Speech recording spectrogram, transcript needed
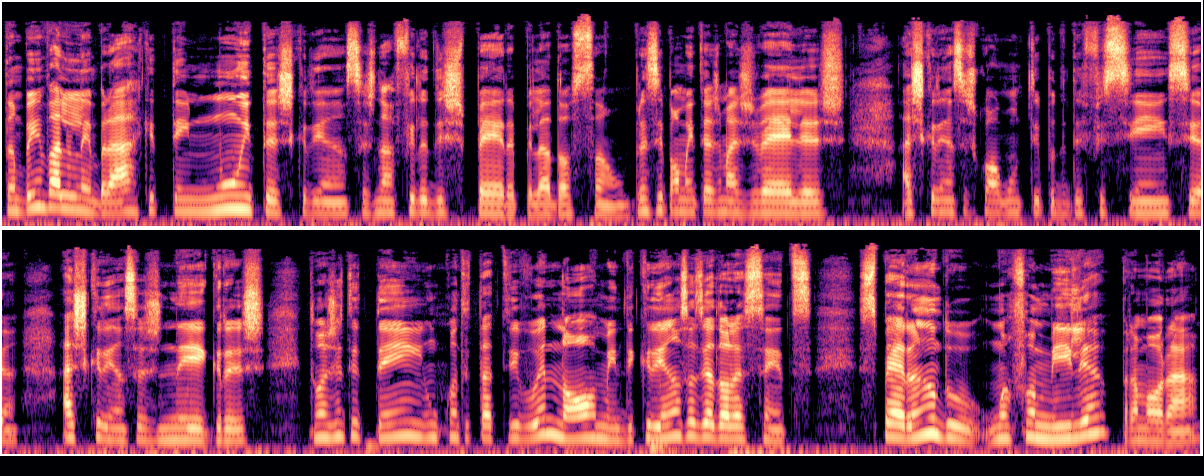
Também vale lembrar que tem muitas crianças na fila de espera pela adoção, principalmente as mais velhas, as crianças com algum tipo de deficiência, as crianças negras. Então a gente tem um quantitativo enorme de crianças e adolescentes esperando uma família para morar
